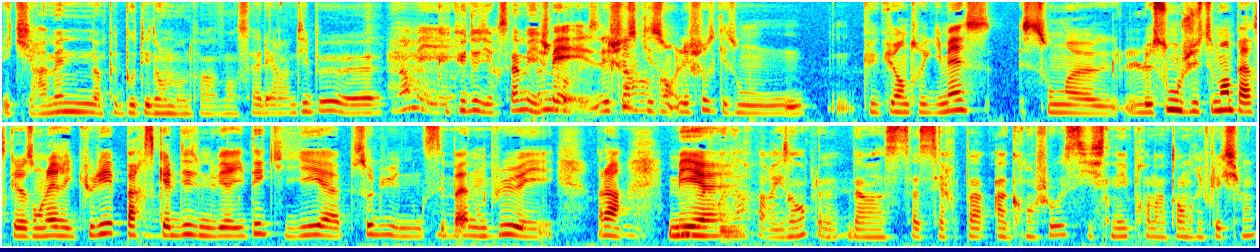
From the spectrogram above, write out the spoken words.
et, qui ramènent un peu de beauté dans le monde. Enfin, ça a l'air un petit peu euh, cucu de dire ça, mais, les, choses qui sont, les choses qui sont cucu, entre guillemets, sont, euh, le sont justement parce qu'elles ont l'air éculées, parce qu'elles disent une vérité qui est absolue. Donc c'est pas non plus. Et, voilà. Mais. Euh, par exemple, ben, ça sert pas à grand chose si ce n'est prendre un temps de réflexion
